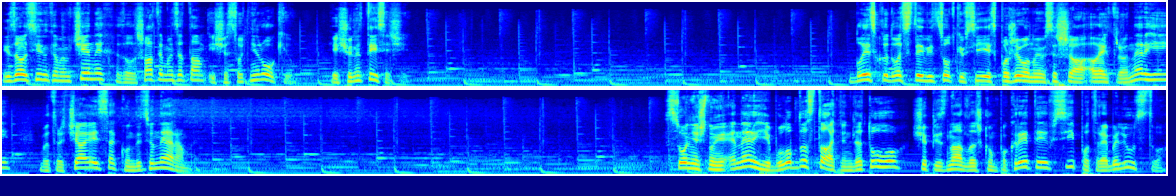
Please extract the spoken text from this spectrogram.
і за оцінками вчених залишатиметься там іще сотні років, якщо не тисячі. Близько 20% всієї споживаної в США електроенергії витрачається кондиціонерами. Сонячної енергії було б достатньо для того, щоб із надлишком покрити всі потреби людства.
